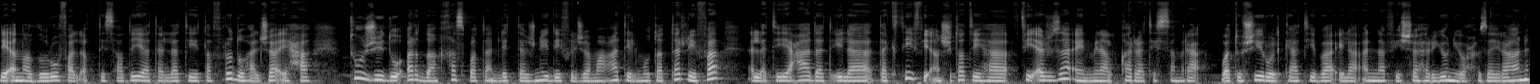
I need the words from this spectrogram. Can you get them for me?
لأن الظروف الاقتصادية التي تفرضها الجائحة توجد ارضا خصبة للتجنيد في الجماعات المتطرفة التي عادت إلى تكثيف أنشطتها في أجزاء من القارة السمراء. وتشير الكاتبة إلى أن في شهر يونيو حزيران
